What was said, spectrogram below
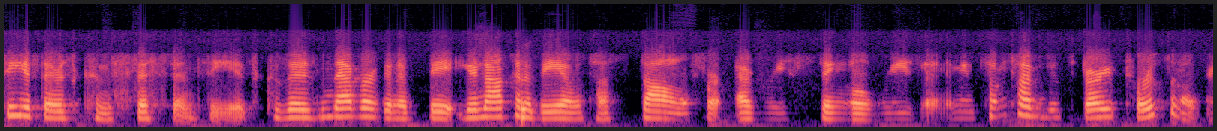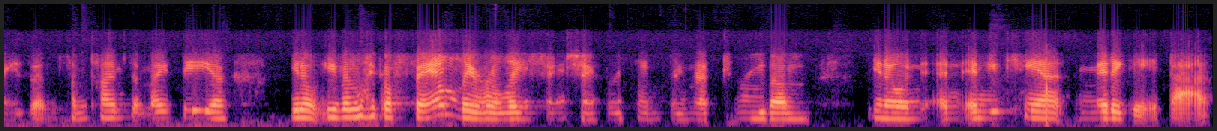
see if there's consistencies because there's never going to be you're not going to be able to solve for every single reason. I mean sometimes it's very personal reasons. Sometimes it might be a you know even like a family relationship or something that drew them you know and, and, and you can't mitigate that.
